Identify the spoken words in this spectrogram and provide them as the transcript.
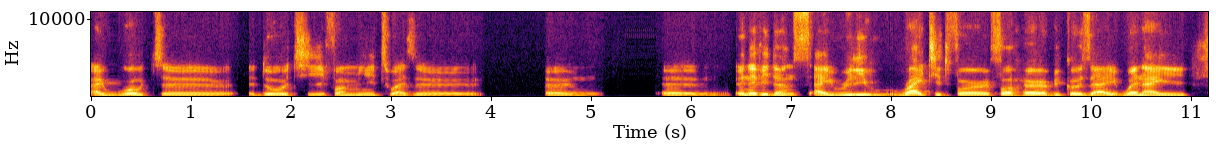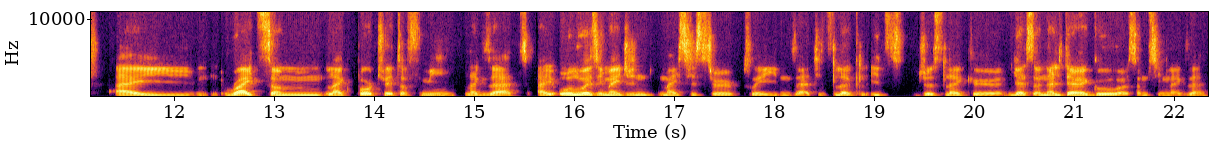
I wrote uh, Dorothy, for me it was a, um, uh, an evidence. I really write it for for her because I when I I write some like portrait of me like that. I always imagine my sister playing that. It's like it's just like a, yes an alter ego or something like that.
